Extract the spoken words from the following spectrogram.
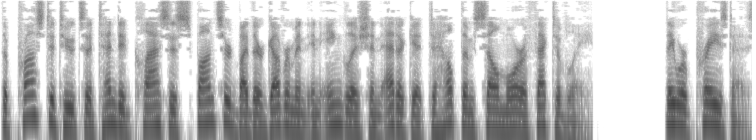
The prostitutes attended classes sponsored by their government in English and etiquette to help them sell more effectively. They were praised as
